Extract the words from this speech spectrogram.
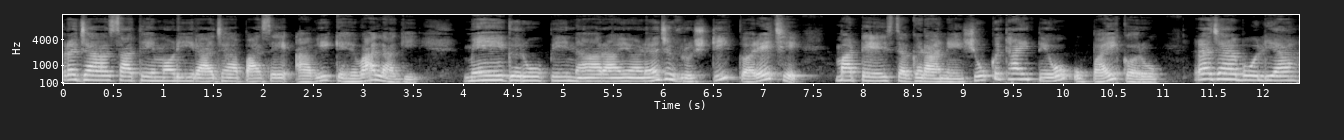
પ્રજા સાથે મળી રાજા પાસે આવી કહેવા લાગી, મેઘરૂપી નારાયણ જ વૃષ્ટિ કરે છે. માટે સઘળાને શોક થાય તેવો ઉપાય કરો. રાજા બોલ્યા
